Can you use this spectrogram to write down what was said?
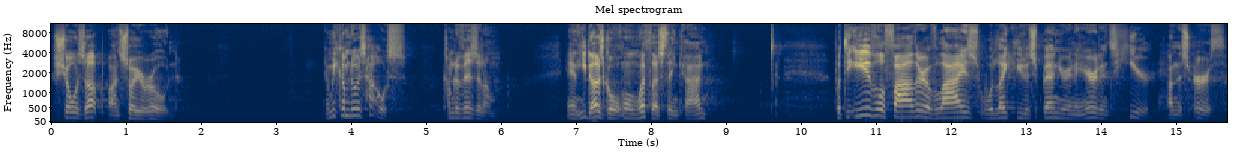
shows up on Sawyer Road? And we come to his house, come to visit him. And he does go home with us, thank God. But the evil father of lies would like you to spend your inheritance here on this earth.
